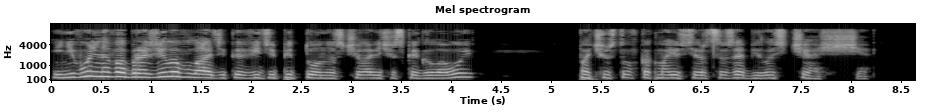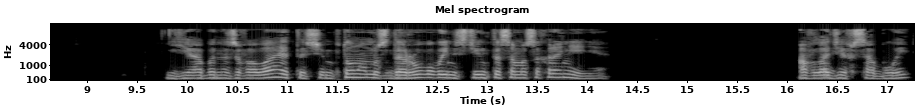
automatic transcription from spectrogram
И невольно вообразила Владика в виде питона с человеческой головой, почувствовав, как мое сердце забилось чаще. Я бы называла это симптомом здорового инстинкта самосохранения. Овладев собой,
